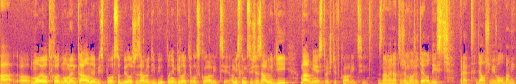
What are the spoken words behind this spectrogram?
A o, môj odchod momentálne by spôsobil, že za ľudí by úplne vyletelo z koalície. A myslím si, že za ľudí má miesto ešte v koalícii. Znamená to, že môžete odísť pred ďalšími voľbami?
